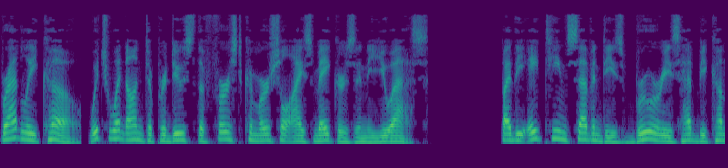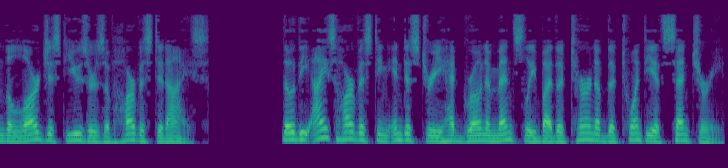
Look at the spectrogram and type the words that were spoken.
Bradley Co., which went on to produce the first commercial ice makers in the U.S. By the 1870s breweries had become the largest users of harvested ice. Though the ice harvesting industry had grown immensely by the turn of the 20th century,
